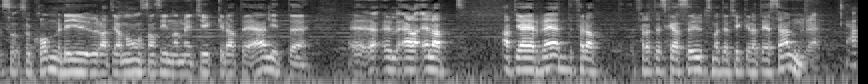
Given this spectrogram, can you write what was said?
så, så kommer det ju ur att jag någonstans inom mig tycker att det är lite... eh, Eller, eller att, att jag är rädd för att, för att det ska se ut som att jag tycker att det är sämre. ja.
